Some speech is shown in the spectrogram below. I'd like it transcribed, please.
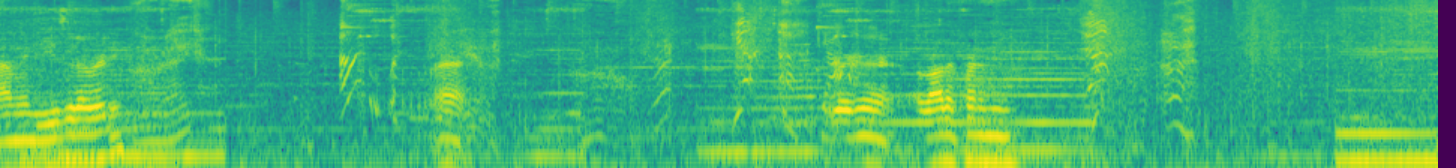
Did I mean to use it already? Alright. Oh, Alright. Right here. A lot in front of me. as mm.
